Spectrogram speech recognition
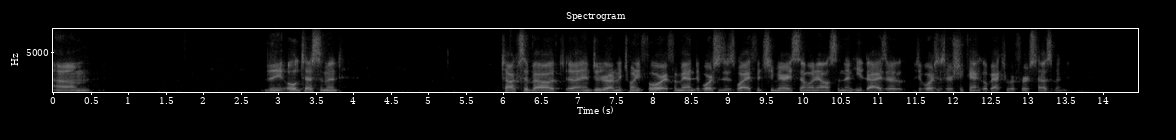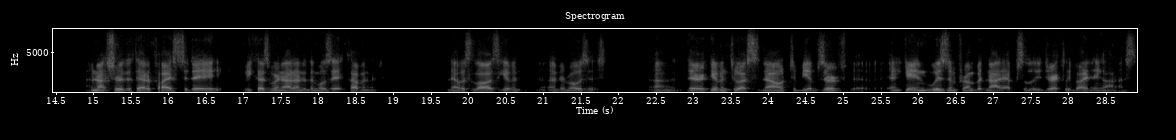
Um, the Old Testament talks about uh, in Deuteronomy 24 if a man divorces his wife and she marries someone else and then he dies or divorces her, she can't go back to her first husband. I'm not sure that that applies today because we're not under the Mosaic covenant. That was laws given under Moses. Uh, they're given to us now to be observed uh, and gain wisdom from, but not absolutely directly binding on us.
